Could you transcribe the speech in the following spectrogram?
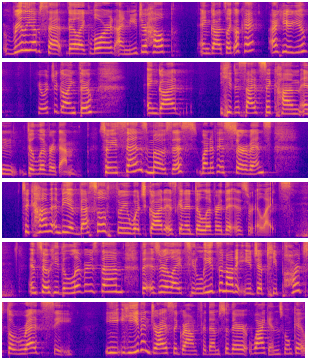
really upset. They're like, Lord, I need your help. And God's like, okay, I hear you hear what you're going through. And God, he decides to come and deliver them. So he sends Moses, one of his servants, to come and be a vessel through which God is going to deliver the Israelites. And so he delivers them, the Israelites, he leads them out of Egypt, he parts the Red Sea. He, he even dries the ground for them so their wagons won't get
